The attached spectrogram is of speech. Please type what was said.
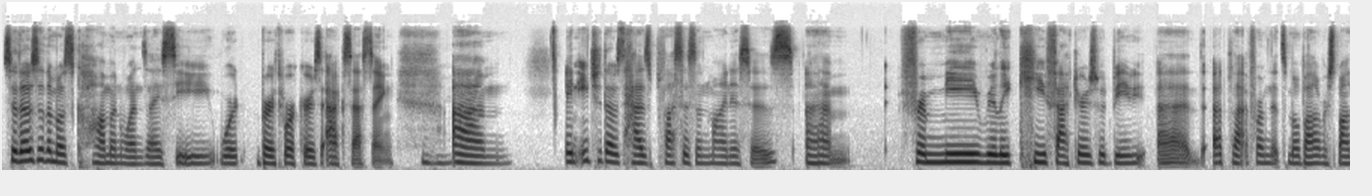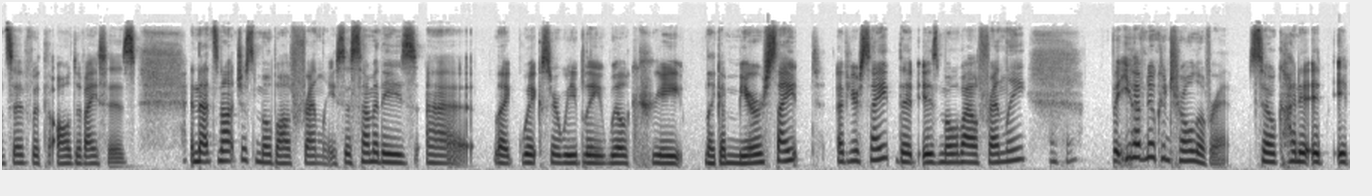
So those are the most common ones I see word, birth workers accessing. Mm-hmm. Um, and each of those has pluses and minuses. Um, for me, really key factors would be uh, a platform that's mobile responsive with all devices. And that's not just mobile friendly. So some of these, uh, like Wix or Weebly, will create like a mirror site of your site that is mobile friendly, okay. but you have no control over it. So kind of it, it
